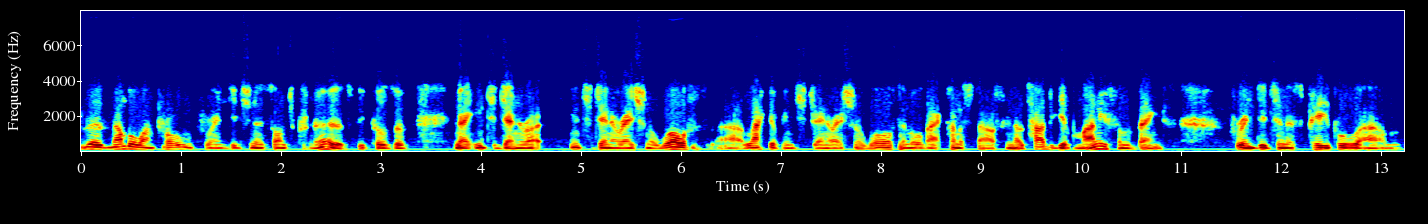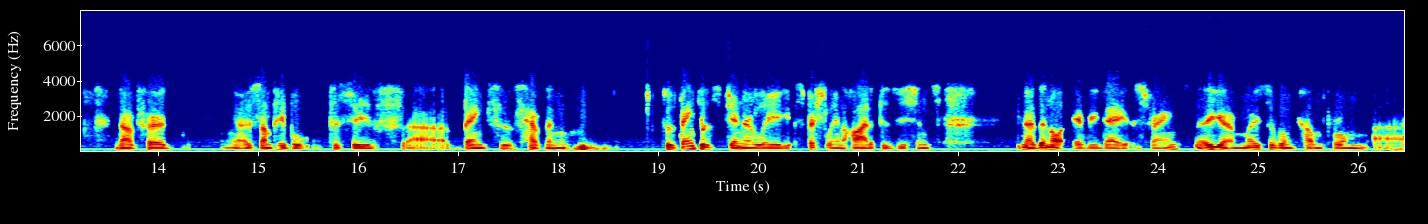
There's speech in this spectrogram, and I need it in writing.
the number one problem for Indigenous entrepreneurs because of you know intergener- intergenerational wealth, uh, lack of intergenerational wealth, and all that kind of stuff. You know, it's hard to get money from the banks for Indigenous people. Um, you know, I've heard you know some people perceive uh, banks as having because bankers generally, especially in higher positions, you know, they're not everyday Australians. Uh, You know, most of them come from uh,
